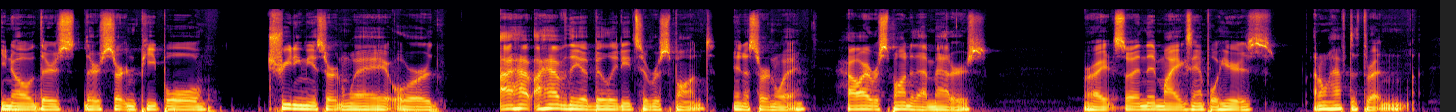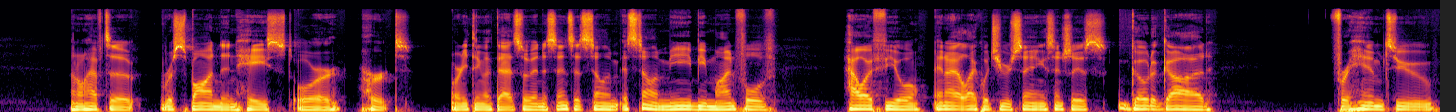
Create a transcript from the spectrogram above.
you know, there's there's certain people treating me a certain way, or I have I have the ability to respond in a certain way. How I respond to that matters, right? So, and then my example here is I don't have to threaten. I don't have to respond in haste or hurt or anything like that. So, in a sense, it's telling it's telling me be mindful of how I feel, and I like what you were saying. Essentially, is go to God for Him to,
